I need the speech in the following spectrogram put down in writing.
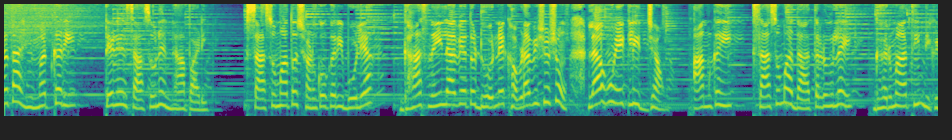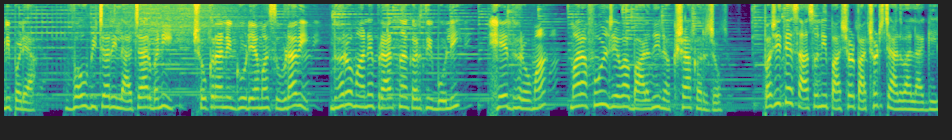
છતાં હિંમત કરી તેણે સાસુને ના પાડી. સાસુમાં તો છણકો કરી બોલ્યા, ઘાસ નહીં લાવ્યા તો ઢોરને ખવડાવીશું શું? લાવ હું એકલી જ જાઉં. આમ કહી સાસુમાં દાંતરડું લઈ ઘરમાંથી નીકળી પડ્યા. વહુ બિચારી લાચાર બની છોકરાને ઘોડિયામાં સુવડાવી ધરોમાને પ્રાર્થના કરતી બોલી, હે ધરોમાં મારા ફૂલ જેવા બાળની રક્ષા કરજો. પછી તે સાસુની પાછળ પાછળ ચાલવા લાગી.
